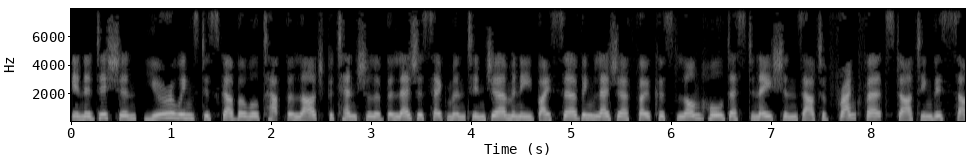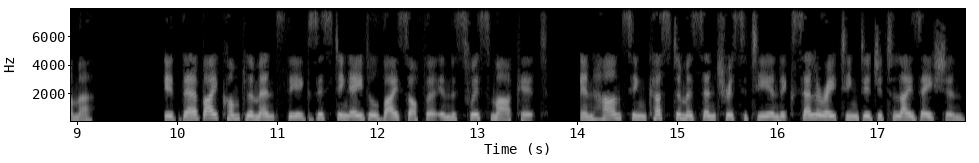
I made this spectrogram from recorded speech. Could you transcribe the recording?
In addition, Eurowings Discover will tap the large potential of the leisure segment in Germany by serving leisure-focused long-haul destinations out of Frankfurt starting this summer. It thereby complements the existing Edelweiss offer in the Swiss market enhancing customer centricity and accelerating digitalization.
